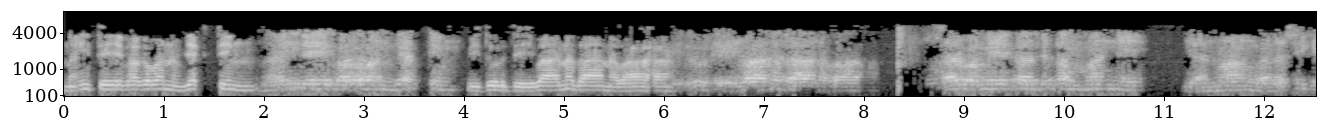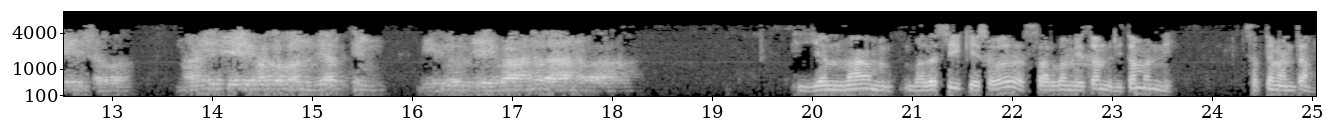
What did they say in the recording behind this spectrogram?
न हि ते भगवन् व्यक्तिं भगवन् व्यक्तिं। विदुर्देवा न दानवाः विदुर्देवा न दानवाः सर्वमेतदृतं मन्ये। जन्मां वदसि केशव। न हि ते विदुर्देवा न दानवाः यन्मा बदसी केशव सर्वमेतम ऋतम सत्य मानता हूँ।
